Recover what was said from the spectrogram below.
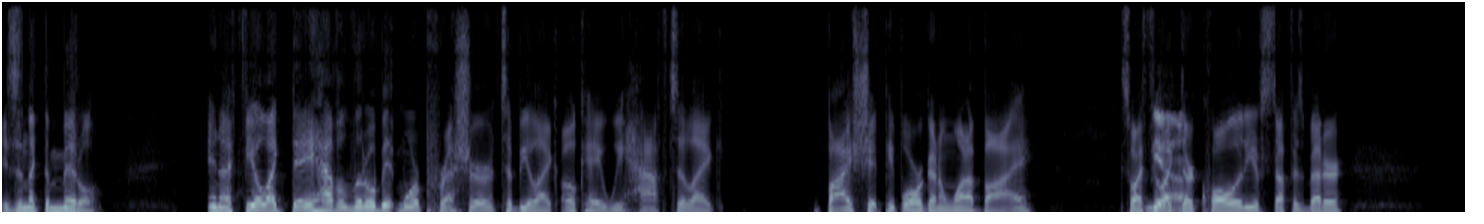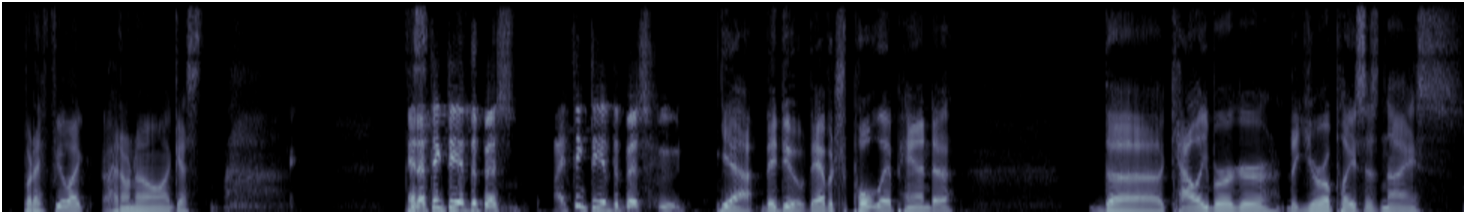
is in like the middle, and I feel like they have a little bit more pressure to be like, okay, we have to like buy shit people are gonna want to buy. So I feel like their quality of stuff is better, but I feel like I don't know. I guess And I think they have the best I think they have the best food. yeah, they do. They have a Chipotle Panda, the Cali Burger, the Euro place is nice,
